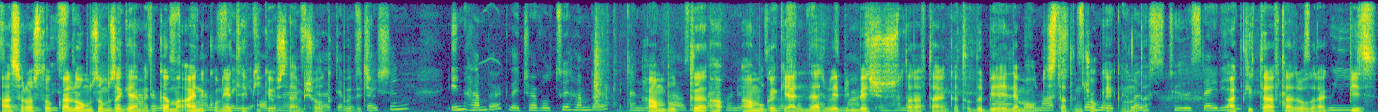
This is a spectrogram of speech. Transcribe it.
Hansa Rostock'larla omuz omuza gelmedik ama aynı konuya tepki göstermiş olduk böylece. Hamburg'da Hamburg'a geldiler ve 1500 taraftarın katıldığı bir eylem oldu stadın çok yakınında. Aktif taraftarlar olarak biz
